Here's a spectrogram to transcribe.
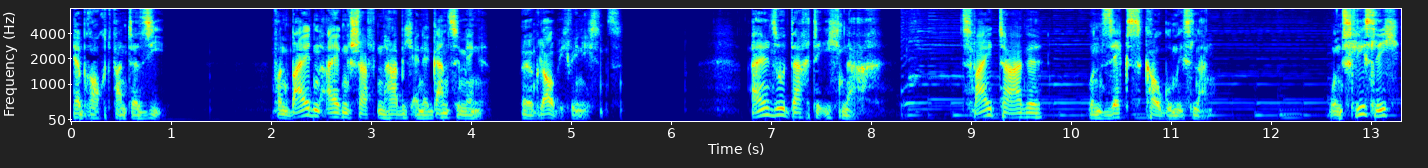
er braucht Fantasie. Von beiden Eigenschaften habe ich eine ganze Menge, äh, glaube ich wenigstens. Also dachte ich nach. Zwei Tage und sechs Kaugummis lang. Und schließlich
